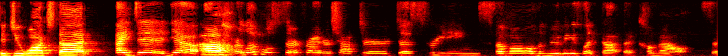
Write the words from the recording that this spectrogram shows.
Did you watch that? I did, yeah. Uh, our local Surfrider chapter does screenings of all the movies like that that come out. So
